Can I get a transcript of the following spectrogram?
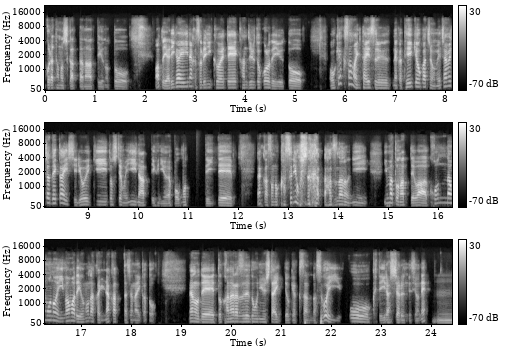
これは楽しかったなっていうのと、あとやりがい、なんかそれに加えて感じるところで言うと、お客様に対するなんか提供価値もめちゃめちゃでかいし、領域としてもいいなっていうふうにやっぱ思っていて、なんかそのかすりもしなかったはずなのに、今となってはこんなもの今まで世の中になかったじゃないかと。なので、えっと、必ず導入したいってお客さんがすごい多くていらっしゃるんですよね。うん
